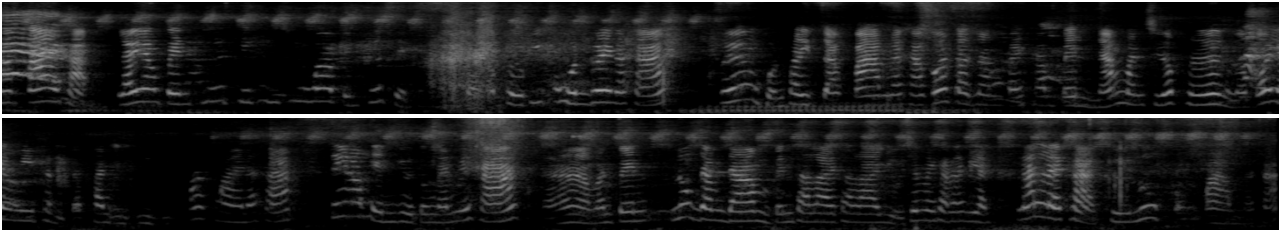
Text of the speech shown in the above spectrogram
ค่ะช่ค่ะ แล้วยังเป็นพืชที่ขึ้นชื่อว่าเป็นพืชเศรษฐกิจของอำเภอพิบูลด้วยนะคะ ซึ่งผลผลิตจากปาล์มนะคะ ก็จะนำไปทำเป็นน้ำมันเชื้อเพลิง แล้วก็ยังมีผลิตภัณฑ์อื่นๆอีกมากมายนะคะ ที่เราเห็นอยู่ตรงนั้นไหมคะอ่ามันเป็นลูกดำๆเป็นทลายทลายๆอยู่ใช่ไหมคะนักเรียนนั่นเลยค่ะ คือลูกของปาล์มนะคะ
